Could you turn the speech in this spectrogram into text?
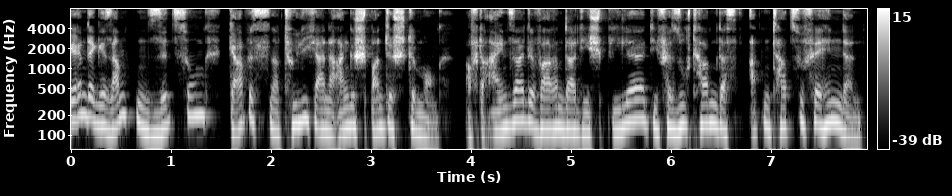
Während der gesamten Sitzung gab es natürlich eine angespannte Stimmung. Auf der einen Seite waren da die Spieler, die versucht haben, das Attentat zu verhindern.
